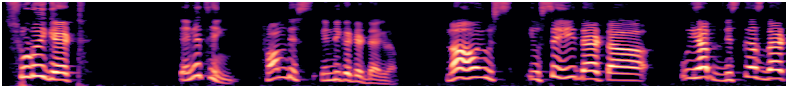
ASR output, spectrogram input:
should we get anything from this indicator diagram? Now, you, you see that uh, we have discussed that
